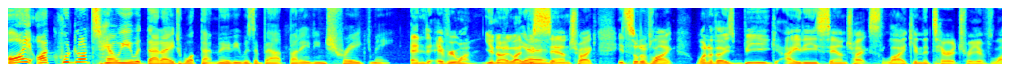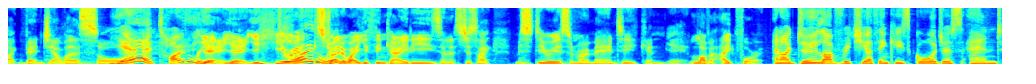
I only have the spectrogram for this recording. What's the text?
I, I could not tell you at that age what that movie was about, but it intrigued me. And everyone, you know, like this soundtrack. It's sort of like one of those big '80s soundtracks, like in the territory of like Vangelis or Yeah, totally. yeah, yeah. You hear it Totally. straight away. You think '80s, and it's just like mysterious and romantic, and yeah, love it. Ache for it. And I do love Richie. I think he's gorgeous. And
